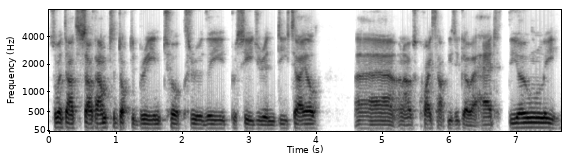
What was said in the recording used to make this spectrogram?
so I went down to Southampton. Dr. Breen took through the procedure in detail, uh, and I was quite happy to go ahead. The only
